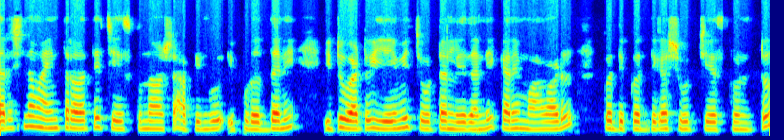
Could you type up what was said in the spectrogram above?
దర్శనం అయిన తర్వాతే చేసుకుందాం షాపింగు ఇప్పుడొద్దని ఇటు అటు ఏమీ చూడటం లేదండి. కానీ మావాడు కొద్ది కొద్దిగా షూట్ చేసుకుంటూ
